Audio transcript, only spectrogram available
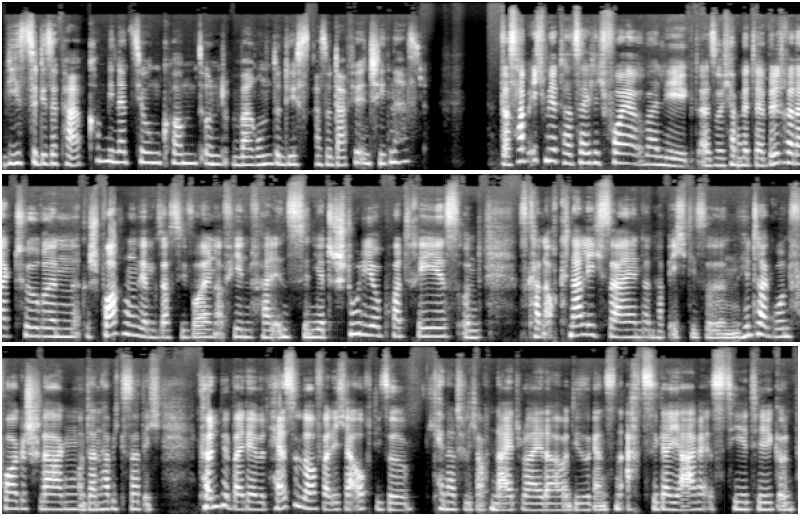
wie es zu dieser Farbkombination kommt und warum du dich also dafür entschieden hast? Das habe ich mir tatsächlich vorher überlegt. Also ich habe mit der Bildredakteurin gesprochen. Sie haben gesagt, sie wollen auf jeden Fall inszenierte Studioporträts und es kann auch knallig sein. Dann habe ich diesen Hintergrund vorgeschlagen und dann habe ich gesagt, ich könnte mir bei David Hasselhoff, weil ich ja auch diese, ich kenne natürlich auch Knight Rider und diese ganzen 80er Jahre Ästhetik und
